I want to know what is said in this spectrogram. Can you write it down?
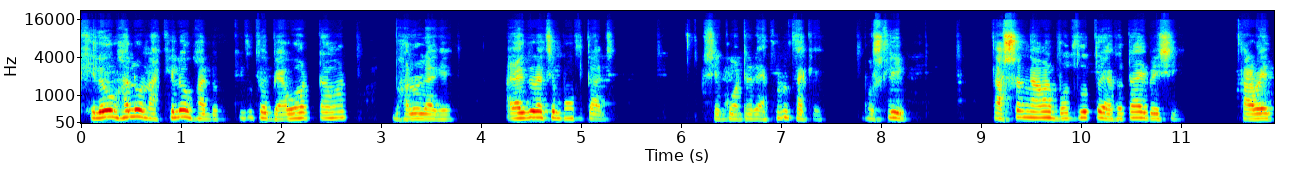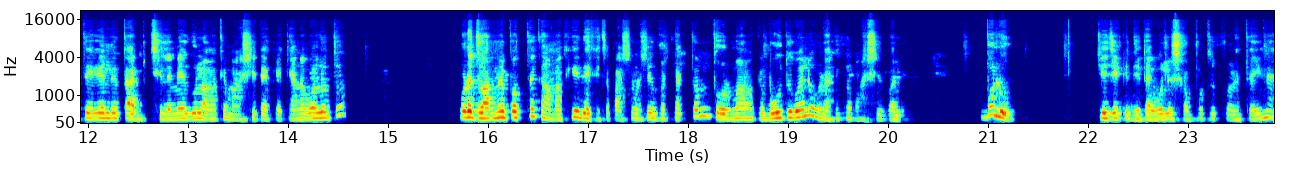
খেলেও ভালো, না খেলেও ভালো, কিন্তু তার ব্যবহারটা আমার ভালো লাগে। আর একজন আছে মমতাজ, সে কোয়ার্টারে এখনও থাকে, মুসলিম। তার সঙ্গে আমার বন্ধুত্ব এতটাই বেশি। তার বাড়িতে গেলে তার ছেলে মেয়েগুলো আমাকে মাসি ডাকে কেন বলো তো? ওরা জন্মের পর থেকে আমাকেই দেখেছে। পাশাপাশি ঘর থাকতাম, তোর মা আমাকে বৌদি বলে, ওরা কিন্তু মাসি বলে। বলুক যে যেটা বলে সম্বোধন করে তাই না?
